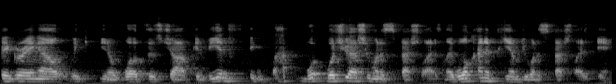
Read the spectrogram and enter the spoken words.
figuring out like, you know what this job can be and what, what you actually want to specialize? in? Like, what kind of PM do you want to specialize being?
